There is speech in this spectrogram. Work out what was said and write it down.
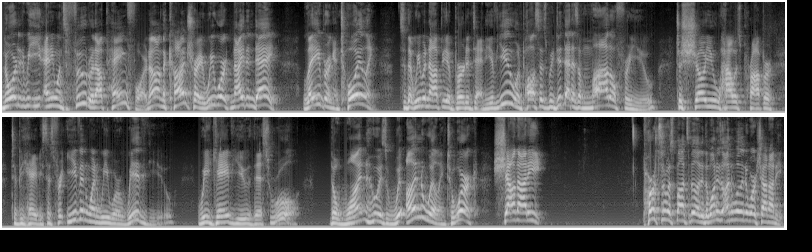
nor did we eat anyone's food without paying for it. No, on the contrary, we worked night and day, laboring and toiling, so that we would not be a burden to any of you. And Paul says we did that as a model for you to show you how it's proper to behave. He says, For even when we were with you, we gave you this rule the one who is unwilling to work shall not eat. Personal responsibility the one who's unwilling to work shall not eat.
